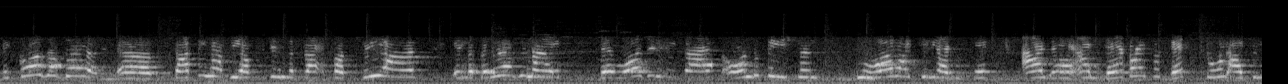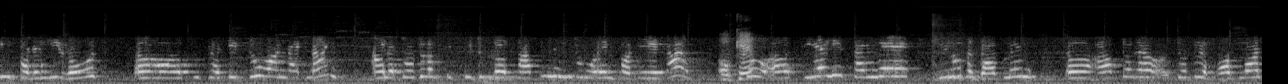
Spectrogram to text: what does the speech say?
because of the uh, stopping of the oxygen supply for three hours in the middle of the night, there was an impact on the patients who were actually addicted and, uh, and thereby the death toll actually suddenly rose uh, to 32 on that night and a total of 62 deaths happened in, two- in 48 hours. Okay. So uh, clearly somewhere, you know, the government uh, after the total hogwash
